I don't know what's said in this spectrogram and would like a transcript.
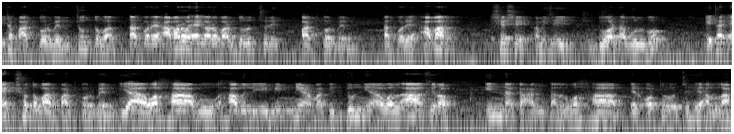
এটা পাঠ করবেন চোদ্দ বার। তারপরে আবারও এগারো বার দরুদ শরীফ পাঠ করবেন। তারপরে আবার শেষে আমি যে দোয়াটা বলব, এটা একশত বার পাঠ করবেন। ইয়া ওয়াহাবু হাবলি মিন নিয়ামাতি দুনিয়া ওয়াল আখিরাহ ইন্নাকা আনতাল ওয়াহাব। এর অর্থ হচ্ছে, হে আল্লাহ,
